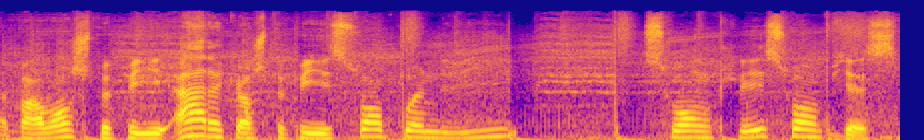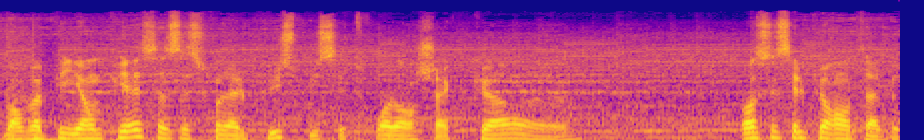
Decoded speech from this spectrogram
apparemment je peux payer... Ah d'accord, je peux payer soit en points de vie, soit en clé, soit en pièces. Bon on va payer en pièces, ça c'est ce qu'on a le plus, puis c'est 3 dans chaque cas. Euh. Je pense que c'est le plus rentable.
